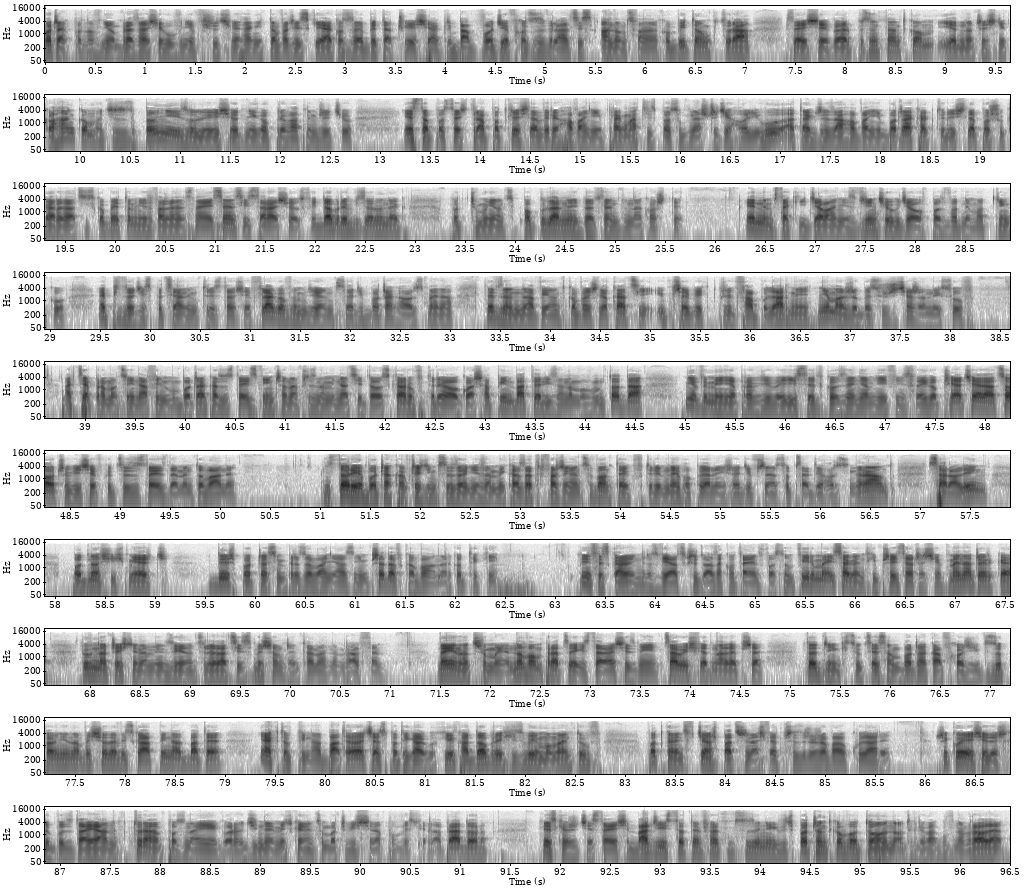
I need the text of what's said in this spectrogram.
Boczak ponownie obraca się głównie wśród śmietanki towarzyskiej. Jako celebryta czuje się jak ryba w wodzie, wchodząc w relację z Aną cwaną kobietą, która staje się jego reprezentantką i jednocześnie kochanką, chociaż zupełnie izoluje się od niego w prywatnym życiu. Jest to postać, która podkreśla wyrachowanie i pragmatyzm sposób na szczycie Hollywood, a także zachowanie Bożaka, który ślepo szuka relacji z kobietą, nie zważając na jej sens i stara się o swój dobry wizerunek, podtrzymujący popularność bez względu na koszty. Jednym z takich działań jest wzięcie udziału w podwodnym odcinku, epizodzie specjalnym, który stał się flagowym dziełem serii Bojacka Horsemana ze względu na wyjątkowość lokacji i przebieg fabularny, niemalże bez użycia żadnych słów. Akcja promocyjna filmu Bojacka zostaje zwieńczona przez nominację do Oscarów, które ogłasza Pin Battery za namową Toda, nie wymienia prawdziwej listy, tylko wzenia w niej film swojego przyjaciela, co oczywiście wkrótce zostaje zdementowane. Historię Boczaka w trzecim sezonie zamyka zatrważający wątek, w którym najpopularniejsza dziewczyna z obsady Horsing Around, Sarah Lynn, podnosi śmierć, gdyż podczas imprezowania z nim przedawkowała narkotyki. Princess Caroline rozwija skrzydła zakładając własną firmę i z agentki się w menadżerkę, równocześnie nawiązując relacje z myszą gentlemanem Ralphem. Diane otrzymuje nową pracę i stara się zmienić cały świat na lepsze, to dzięki sukcesom Bojacka wchodzi w zupełnie nowe środowisko, a Peanut Butter jak to w Peanut Butter, chociaż spotyka go kilka dobrych i złych momentów, pod koniec wciąż patrzy na świat przez różowe okulary. Szykuje się do ślubu z Diane, która poznaje jego rodzinę, mieszkającą oczywiście na Półwyspie Labrador. Pieskie życie staje się bardziej istotne w czwartym sezonie, gdyż początkowo to on odgrywa główną rolę.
